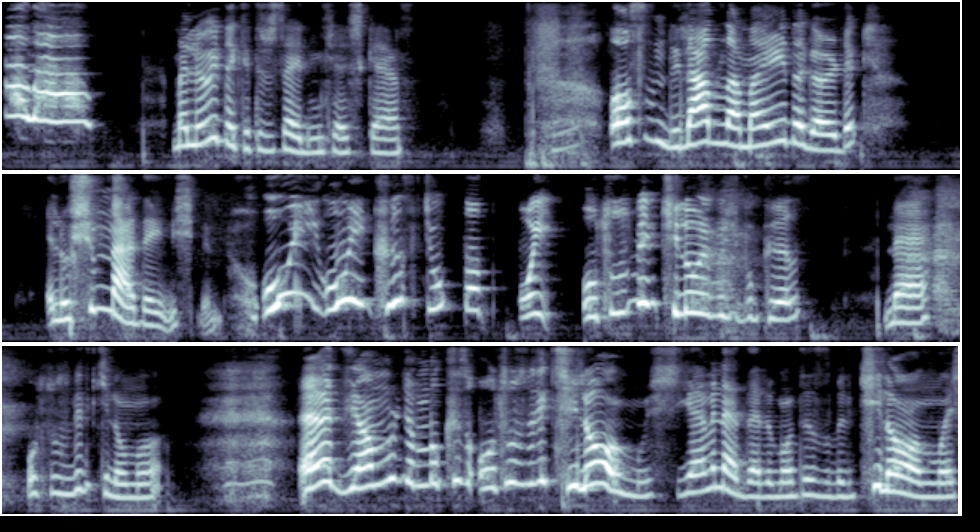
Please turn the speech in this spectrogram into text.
Hello. Melo'yu da getirseydim keşke. Olsun Dila abla Maya'yı da gördük. Eloşum neredeymiş benim? Oy oy kız çok tat. Oy 31 kiloymuş bu kız. Ne? 31 kilo mu? Evet Yağmurcuğum bu kız 31 kilo olmuş. Yemin ederim 31 kilo olmuş.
